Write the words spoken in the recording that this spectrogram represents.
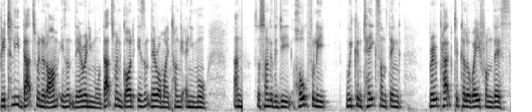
bitterly, that's when Ram isn't there anymore. That's when God isn't there on my tongue anymore. And so, Sangat Ji, hopefully we can take something very practical away from this.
